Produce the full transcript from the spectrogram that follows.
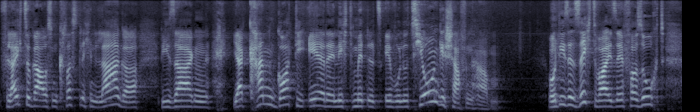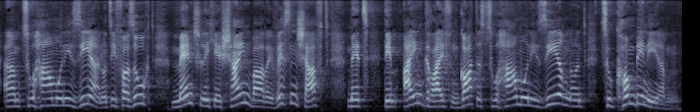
vielleicht sogar aus dem christlichen Lager, die sagen, ja, kann Gott die Erde nicht mittels Evolution geschaffen haben? Und diese Sichtweise versucht ähm, zu harmonisieren und sie versucht, menschliche, scheinbare Wissenschaft mit dem Eingreifen Gottes zu harmonisieren und zu kombinieren.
